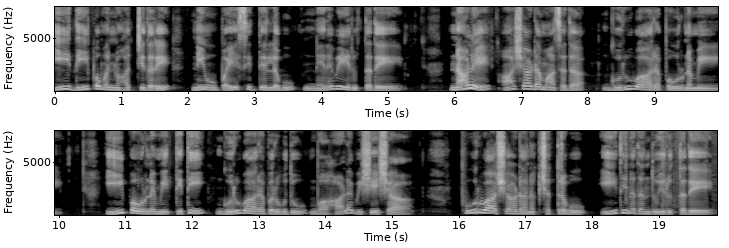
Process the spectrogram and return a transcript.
ಈ ದೀಪವನ್ನು ಹಚ್ಚಿದರೆ ನೀವು ಬಯಸಿದ್ದೆಲ್ಲವೂ ನೆರವೇರುತ್ತದೆ. ನಾಳೆ ಆಷಾಢ ಮಾಸದ ಗುರುವಾರ ಪೌರ್ಣಮಿ. ಈ ಪೌರ್ಣಮಿ ತಿಥಿ ಗುರುವಾರ ಬರುವುದು ಬಹಳ ವಿಶೇಷ. ಪೂರ್ವಾಷಾಢ ನಕ್ಷತ್ರವು ಈ ದಿನದಂದು ಇರುತ್ತದೆ.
